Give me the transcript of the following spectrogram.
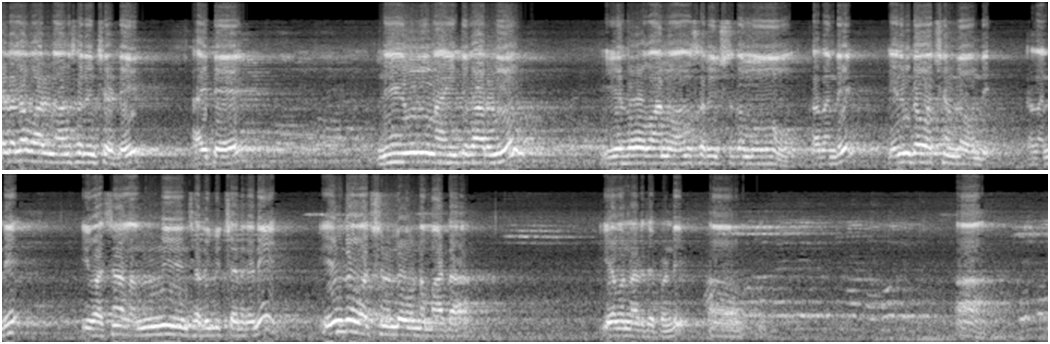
ఎడల వారిని అనుసరించండి. అయితే నేను నా ఇంటి వారును యెహోవాను అనుసరించదము. కదండి? ఎనిమిదో వచనంలో ఉంది. కదండి? ఈ వచనాలన్నీ నేను చదివించాను కానీ ఎనిమిదో వచనంలో ఉన్న మాట ఏమన్నాడు చెప్పండి? ఆ, నా సహోదరుడు ఆ, దేశము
